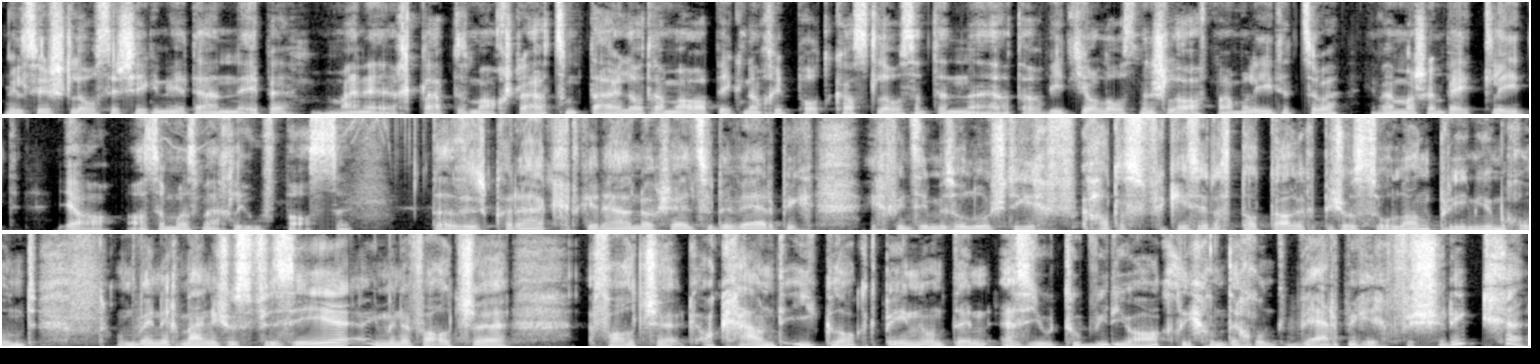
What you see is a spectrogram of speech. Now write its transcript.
weil sonst los ist irgendwie dann eben, meine, ich glaube, das machst du auch zum Teil, oder am Abend noch ein Podcast los und dann äh, oder Video los, dann schlaft man mal dazu, wenn man schon im Bett liegt. Ja, also muss man ein bisschen aufpassen. Das ist korrekt, genau. Noch schnell zu der Werbung. Ich finde es immer so lustig. Ich habe das vergessen das total. Ich bin schon so lange Premium-Kund. Und wenn ich manchmal aus Versehen in einem falschen, falschen Account eingeloggt bin und dann ein YouTube-Video anklicke und dann kommt Werbung, ich verschrecke.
